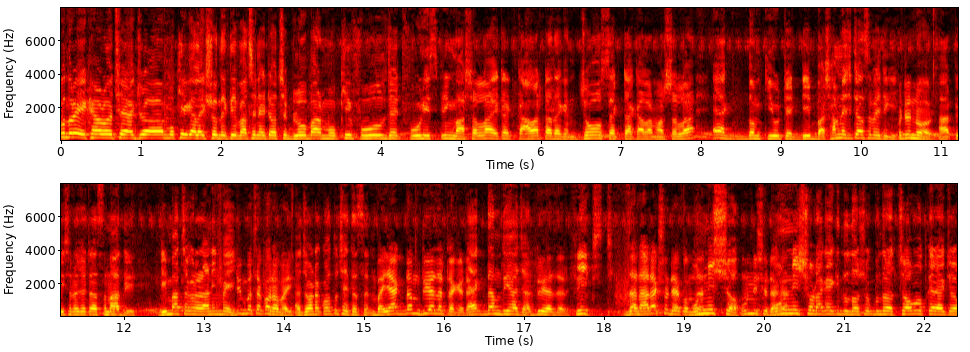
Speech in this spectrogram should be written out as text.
বন্ধুরা এখানে রয়েছে একজোড়া মুখির কালেকশন দেখতে পাচ্ছেন। এটা হচ্ছে গ্লোবার মুখী ফুল জেট ফুল স্প্রিং মার্শাল্লাহ এটার কালারটা দেখেন জোস একটা কালার মার্শাল্লাহ একদম কিউটের ডিব্বা। সামনে যেটা আছে ভাই এটা কি? ওটা নর। আর পিছনে যেটা আছে মাদি। ডিম বাচ্চা করে রানিং ভাই? ডিম বাচ্চা করা ভাই। জোড়াটা কত চাইতেছেন? ভাই একদম দুই হাজার টাকা এটা। একদম দুই হাজার। দুই হাজার। ফিক্সড জান আর একশো টাকা কম যান। উনিশশো। উনিশশো টাকা। উনিশশো টাকায় কিন্তু দর্শক বন্ধুরা চমৎকার একজন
